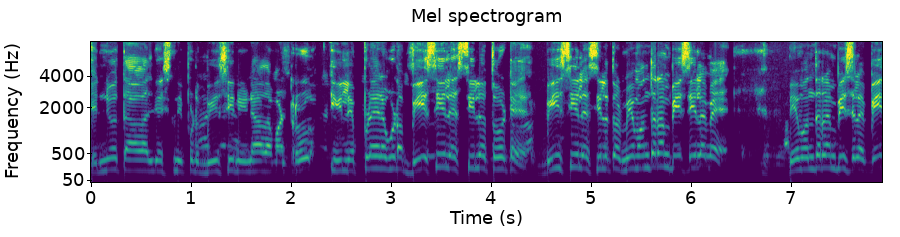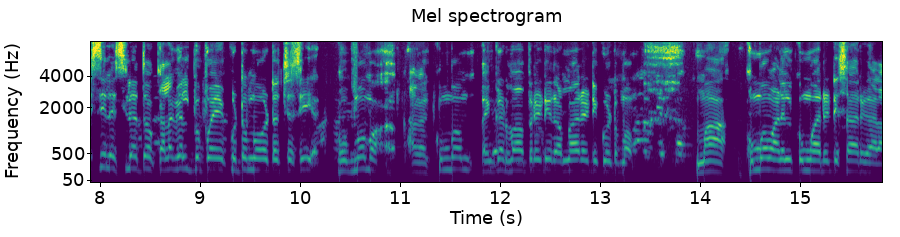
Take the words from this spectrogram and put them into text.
ఎన్నో త్యాగాలు చేసింది. ఇప్పుడు బీసీ నినాదం అంటారు. వీళ్ళు ఎప్పుడైనా కూడా బీసీలు ఎస్సీలతోటే బీసీలు ఎస్సీలతో మేమందరం బీసీలమే. మేమందరం బీసీలే. బీసీలు ఎస్సీలతో కలగలిపిపోయే కుటుంబం ఒకటి వచ్చేసి కుంభం కుంభం వెంకట బాపిరెడ్డి రమణారెడ్డి కుటుంబం. మా కుంభం అనిల్ కుమార్ రెడ్డి సార్ గారి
